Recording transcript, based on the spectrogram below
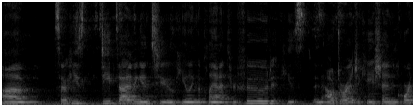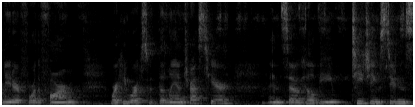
Um, so he's deep diving into healing the planet through food. He's an outdoor education coordinator for the farm where he works with the land trust here. And so he'll be teaching students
